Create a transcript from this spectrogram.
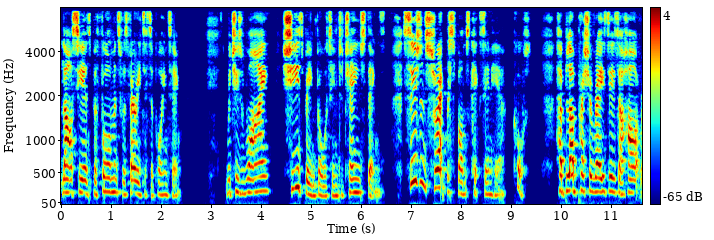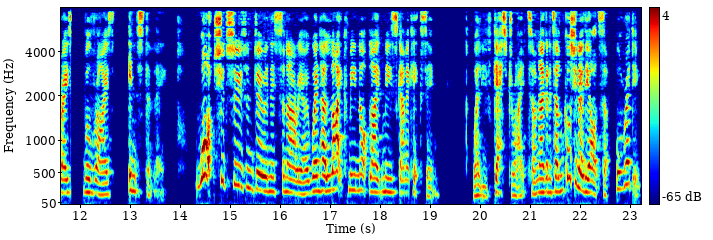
Last year's performance was very disappointing, which is why she's been brought in to change things. Susan's threat response kicks in here, of course. Her blood pressure raises, her heart rate will rise instantly. What should Susan do in this scenario when her like me, not like me scanner kicks in? Well, you've guessed right. So I'm now going to tell them, of course, you know the answer already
